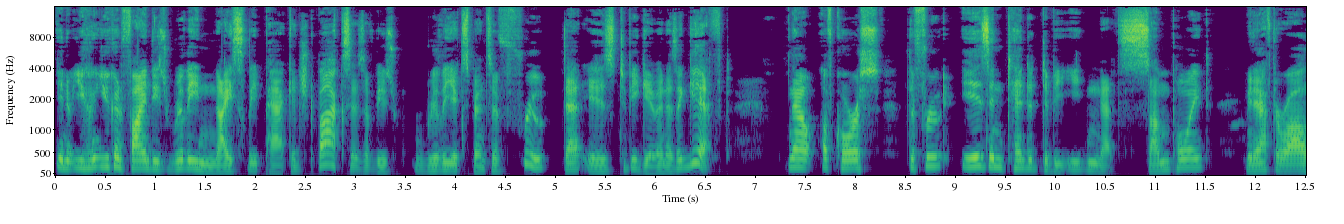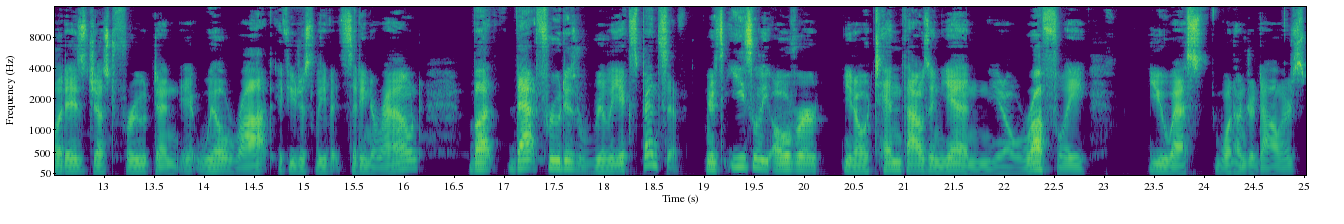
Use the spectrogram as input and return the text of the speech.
you know, you can, you can find these really nicely packaged boxes of these really expensive fruit that is to be given as a gift. Now, of course, the fruit is intended to be eaten at some point. I mean, after all, it is just fruit and it will rot if you just leave it sitting around. But that fruit is really expensive. It's easily over, you know, 10,000 yen, you know, roughly US $100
